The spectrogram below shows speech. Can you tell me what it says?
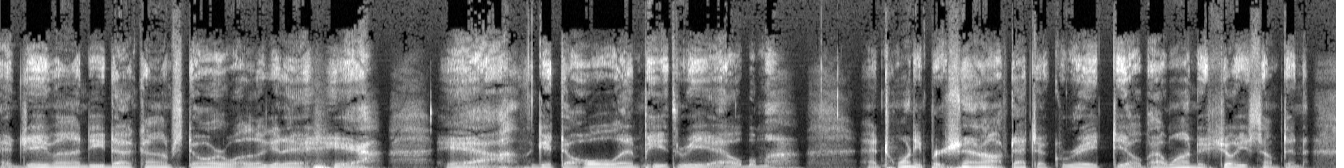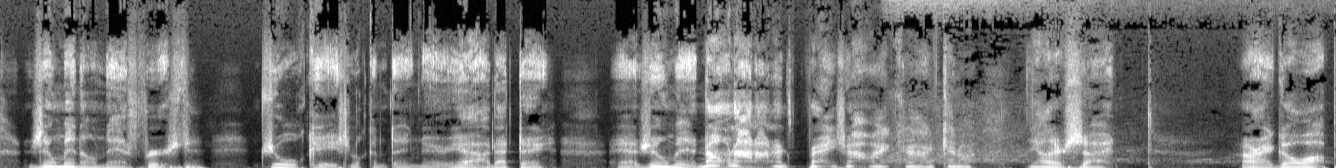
At jvond.com store. Well, look at that. Yeah. Yeah. Get the whole MP3 album at 20% off. That's a great deal. But I wanted to show you something. Zoom in on that first jewel case looking thing there. Yeah, that thing. Yeah, zoom in. No, not on its face. Oh my God. Get on the other side. All right, go up.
